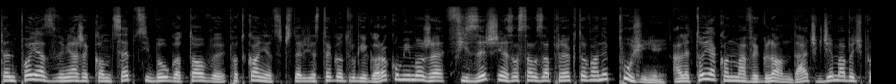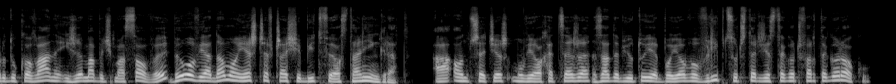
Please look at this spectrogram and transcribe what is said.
Ten pojazd w wymiarze koncepcji był gotowy pod koniec 1942 roku, mimo że fizycznie został zaprojektowany później. Ale to, jak on ma wyglądać, gdzie ma być produkowany i że ma być masowy, było wiadomo jeszcze w czasie bitwy o Stalingrad a on przecież, mówię o Hecerze, zadebiutuje bojowo w lipcu 1944 roku.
